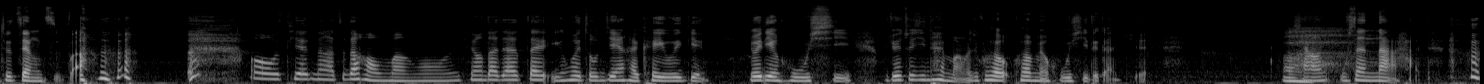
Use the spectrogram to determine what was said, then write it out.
就这样子吧。哦天哪，真的好忙哦，希望大家在云会中间还可以有一点。有一点呼吸，我觉得最近太忙了，就快要快要没有呼吸的感觉，想要无声呐喊。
